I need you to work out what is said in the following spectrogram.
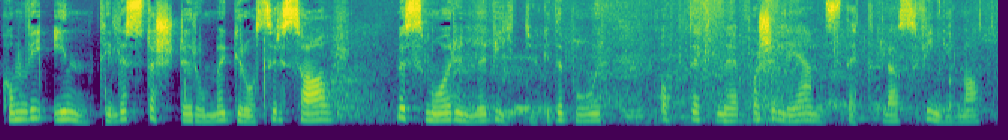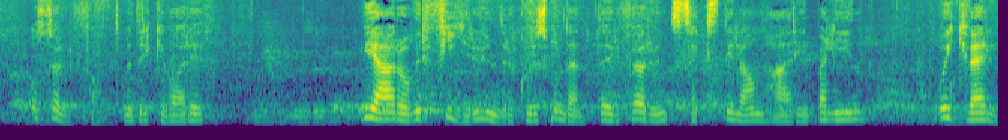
kom vi inn til det største rommet Gråser sal, med små, runde, hvitdukede bord, oppdekt med porselen, stettglass, fingermat og sølvfat med drikkevarer. Vi er over 400 korrespondenter fra rundt 60 land her i Berlin, og i kveld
